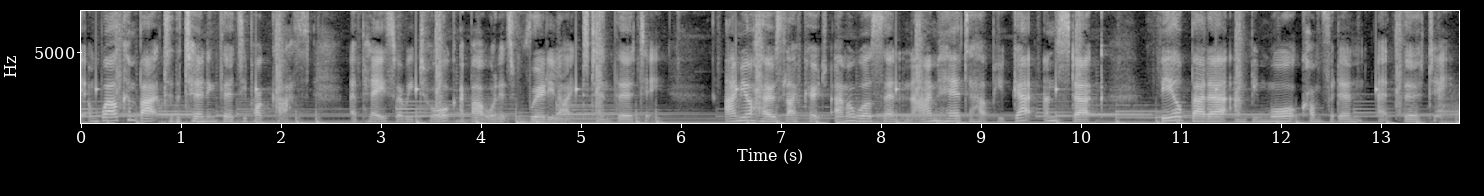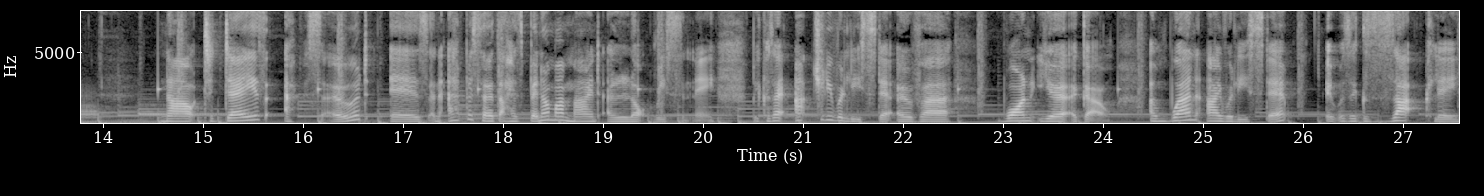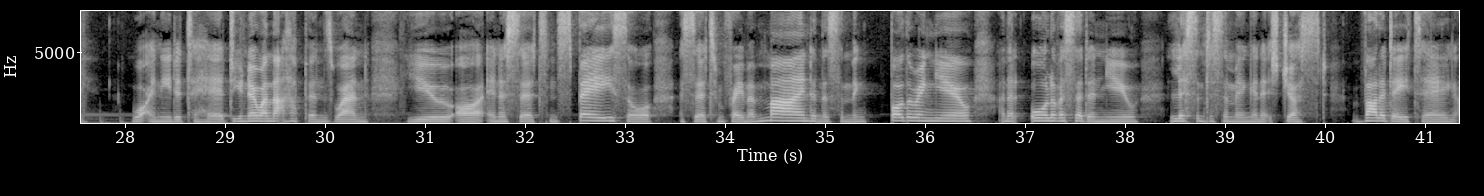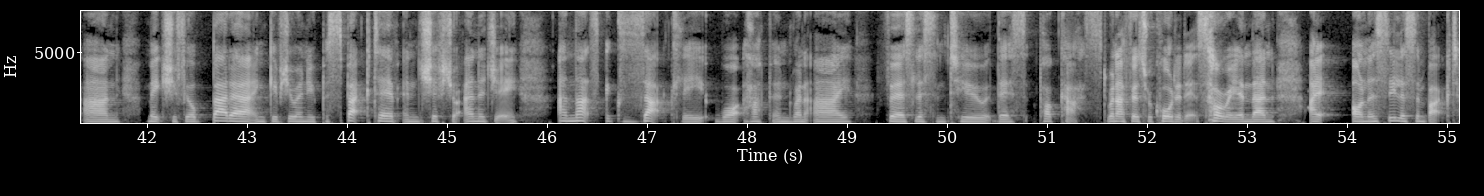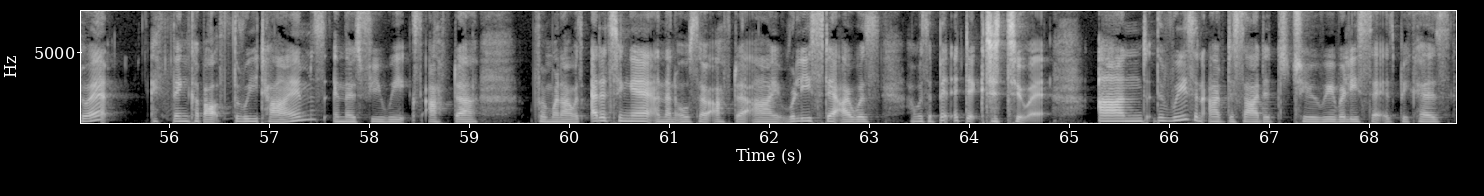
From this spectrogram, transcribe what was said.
Hi, and welcome back to the Turning 30 podcast, a place where we talk about what it's really like to turn 30. I'm your host, life coach Emma Wilson, and I'm here to help you get unstuck, feel better, and be more confident at 30. Now, today's episode is an episode that has been on my mind a lot recently because I actually released it over one year ago. And when I released it, it was exactly what I needed to hear. Do you know when that happens? When you are in a certain space or a certain frame of mind and there's something bothering you, and then all of a sudden you listen to something and it's just validating and makes you feel better and gives you a new perspective and shifts your energy. And that's exactly what happened when I first listened to this podcast, when I first recorded it, sorry. And then I honestly listened back to it I think about three times in those few weeks after from when I was editing it and then also after I released it I was I was a bit addicted to it and the reason I've decided to re-release it is because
